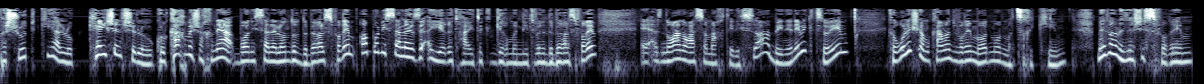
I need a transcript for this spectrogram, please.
פשוט כי הלוקיישן שלו הוא כל כך משכנע, בוא ניסע ללונדון לדבר על ספרים, או בוא ניסע לאיזה עיירת הייטק גרמנית ונדבר על ספרים. אה, אז נורא נורא שמחתי לנסוע. בעניינים מקצועיים, קרו לי שם כמה דברים מאוד מאוד מצחיקים. מעבר לזה שספרים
